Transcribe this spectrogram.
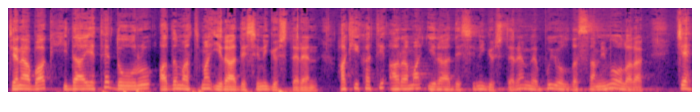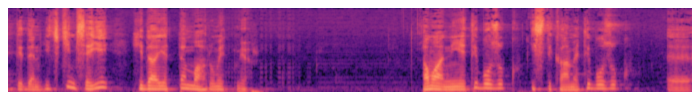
Cenab-ı Hak hidayete doğru adım atma iradesini gösteren, hakikati arama iradesini gösteren ve bu yolda samimi olarak cehdeden hiç kimseyi hidayetten mahrum etmiyor. Ama niyeti bozuk, istikameti bozuk, e,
